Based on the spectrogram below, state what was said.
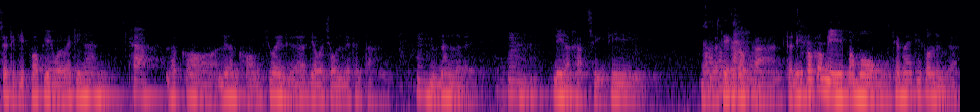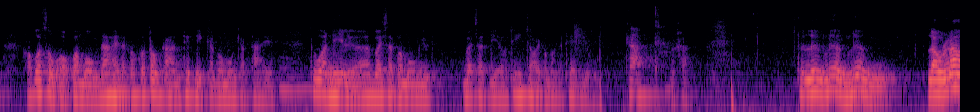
เศรษฐกิจพอเพียงไว้ไว้ที่นั่นครับแล้วก็เรื่องของช่วยเหลือเยาวชนอะไรต่าง อืมๆอยู่นั่นเลยอืมนี่แหละครับสิ่งที่บางประเทศเขาก็ต้ต้อองงกาการรตอนนี้เขาก็มีประมงใช่ไหมที่เขาเหลือ เขาก็ส่งออกประมงได้แต่เขาก็ต้องการเทคนิคการประมงจากไทย ทุกวันนี้เหลือบริษัทประมงอยู่บริษัทเดียวที่จอยกับบางประเทศอยู่ ครับ นะครับ เรื่องเรื่องเรื่องเราเล่า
